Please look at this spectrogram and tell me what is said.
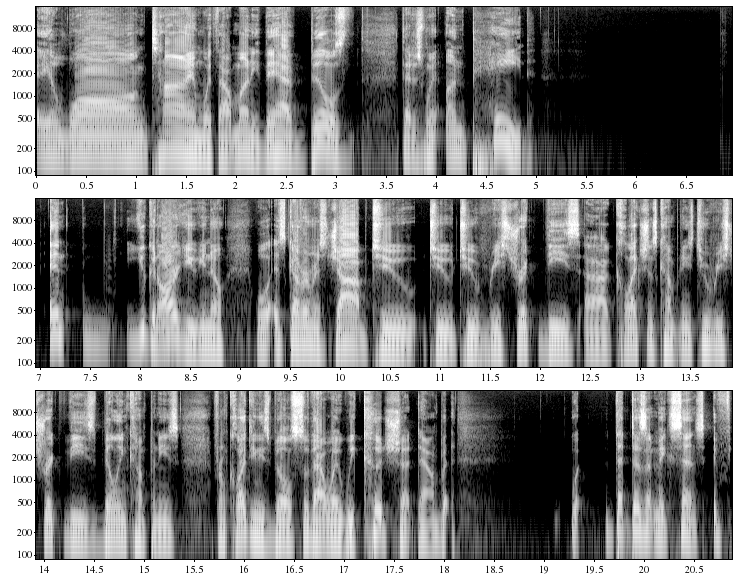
a long time without money. They have bills that just went unpaid. And you can argue, you know, well, it's government's job to to to restrict these uh, collections companies, to restrict these billing companies from collecting these bills, so that way we could shut down. But that doesn't make sense. If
